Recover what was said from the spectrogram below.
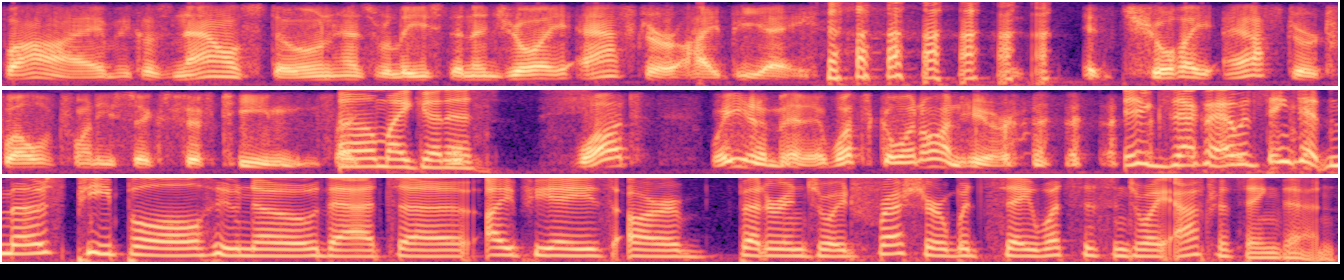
by because now Stone has released an Enjoy After IPA. Enjoy After twelve twenty six fifteen. Oh my goodness. What? Wait a minute. What's going on here? Exactly. I would think that most people who know that uh, IPAs are better enjoyed fresher would say, "What's this enjoy after thing then?"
